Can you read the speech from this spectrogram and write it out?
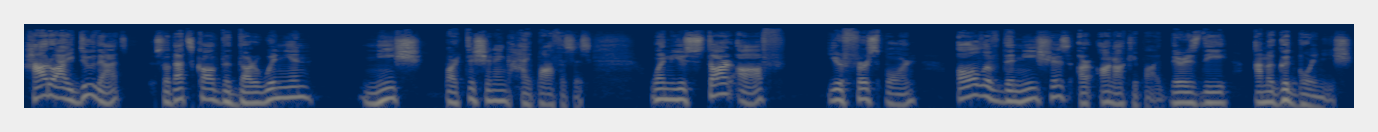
How do I do that? So that's called the Darwinian niche partitioning hypothesis. When you start off, your firstborn, all of the niches are unoccupied. There is the I'm a good boy niche.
